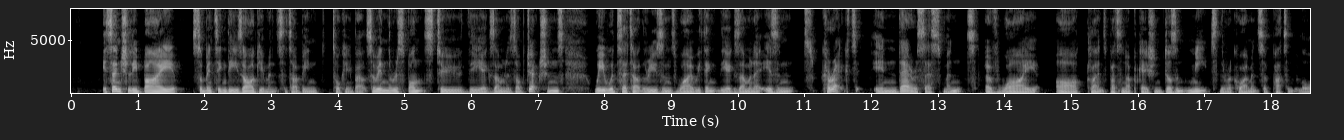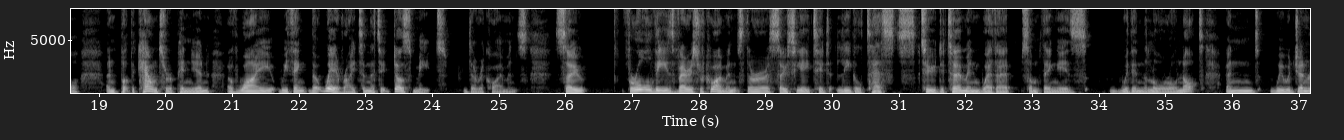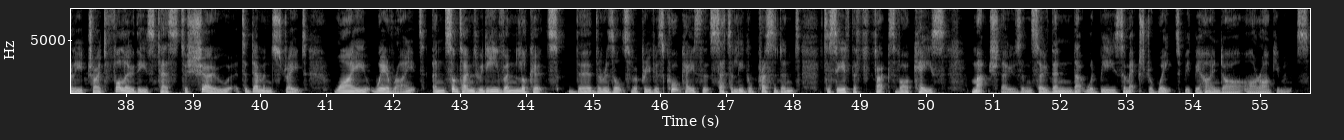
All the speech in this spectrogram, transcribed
Essentially by submitting these arguments that I've been talking about. So in the response to the examiner's objections, we would set out the reasons why we think the examiner isn't correct in their assessment of why our client's patent application doesn't meet the requirements of patent law and put the counter opinion of why we think that we're right and that it does meet the requirements. So, for all these various requirements, there are associated legal tests to determine whether something is within the law or not. And we would generally try to follow these tests to show, to demonstrate why we're right. And sometimes we'd even look at the, the results of a previous court case that set a legal precedent to see if the facts of our case match those. And so then that would be some extra weight behind our, our arguments.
